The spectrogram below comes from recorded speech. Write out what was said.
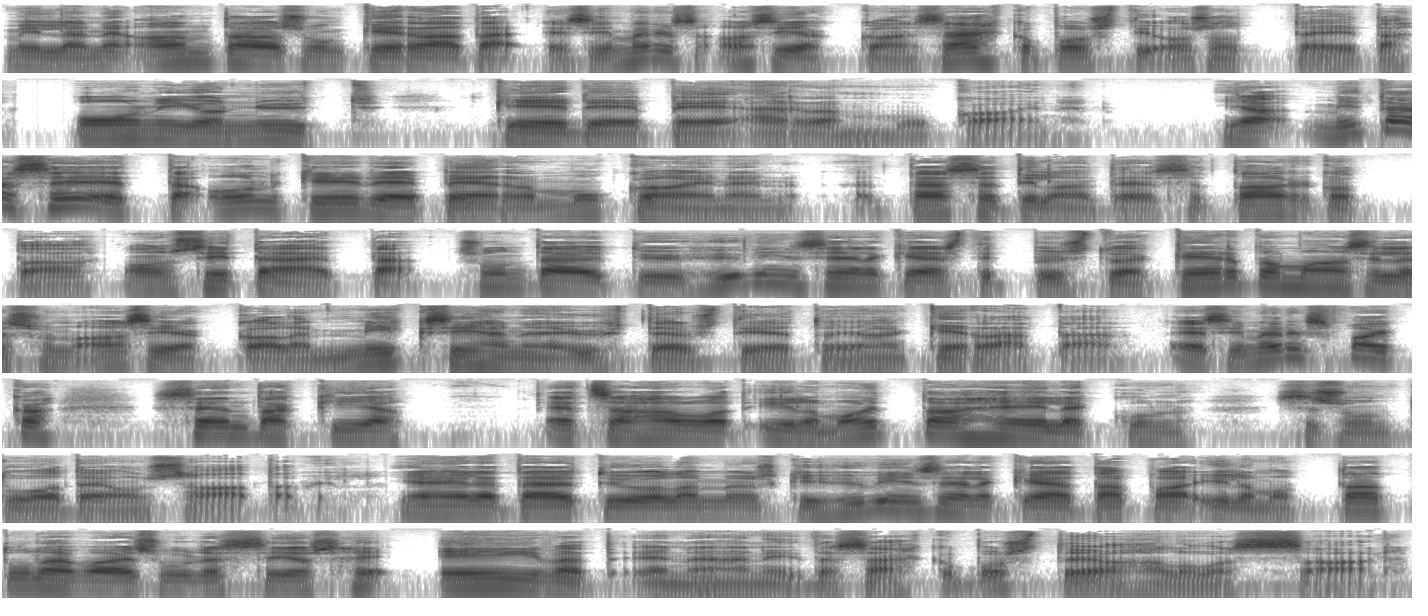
millä ne antaa sun kerätä esimerkiksi asiakkaan sähköpostiosoitteita, on jo nyt GDPR mukainen. Ja mitä se, että on GDPR mukainen tässä tilanteessa tarkoittaa, on sitä, että sun täytyy hyvin selkeästi pystyä kertomaan sille sun asiakkaalle, miksi hänen yhteystietojaan kerätään. Esimerkiksi vaikka sen takia, että sä haluat ilmoittaa heille, kun se sun tuote on saatavilla. Ja heillä täytyy olla myöskin hyvin selkeä tapa ilmoittaa tulevaisuudessa, jos he eivät enää niitä sähköposteja halua saada.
